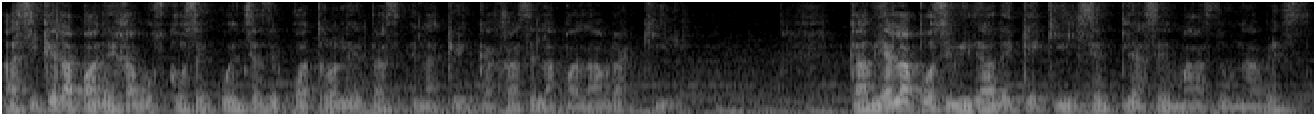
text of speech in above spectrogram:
Así que la pareja buscó secuencias de cuatro letras en la que encajase la palabra kill. Cabía la posibilidad de que kill se emplease más de una vez.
